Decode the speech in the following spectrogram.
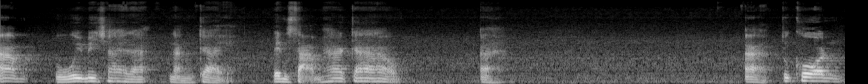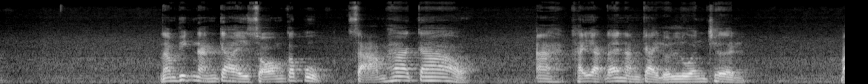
อ้าวอุ้ยไม่ใช่ละ หนังไก่ เป็นสามห้าเก้าอะ อะ ทุกคน น้ำพริกหนังไก่สองกระปุกสามห้าเก้า อะใครอยากได้หนังไก่ล้วนๆเชิญไป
